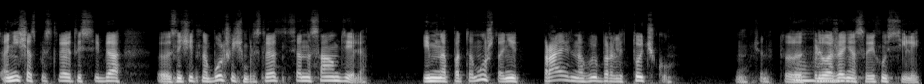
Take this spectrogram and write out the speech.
Они сейчас представляют из себя э, значительно больше, чем представляют из себя на самом деле. Именно потому, что они правильно выбрали точку значит, угу. приложения своих усилий.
